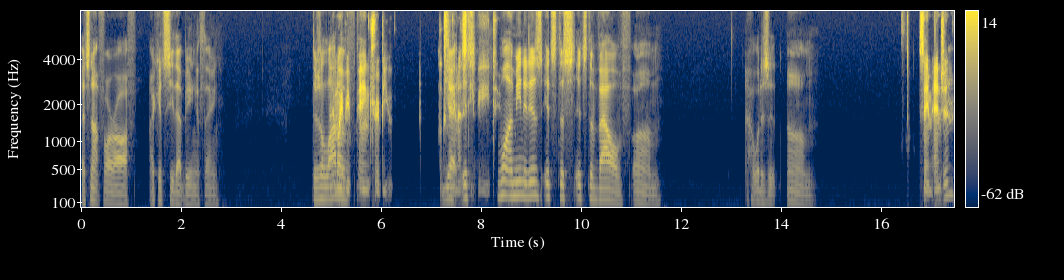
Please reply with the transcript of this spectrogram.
That's not far off. I could see that being a thing. There's a lot. It might of be paying tribute. Looks Yeah, like an it's- STV too. well, I mean, it is. It's this. It's the Valve. Um. What is it? Um. Same engine,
